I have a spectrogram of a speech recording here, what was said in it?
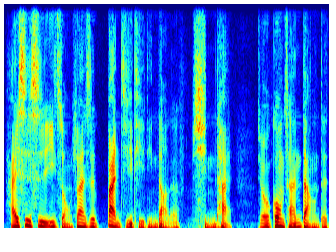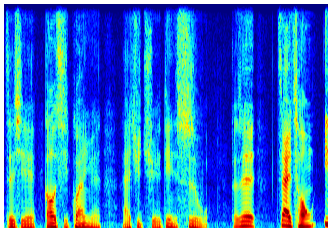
还是是一种算是半集体领导的形态，就共产党的这些高级官员来去决定事务。可是，在从一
